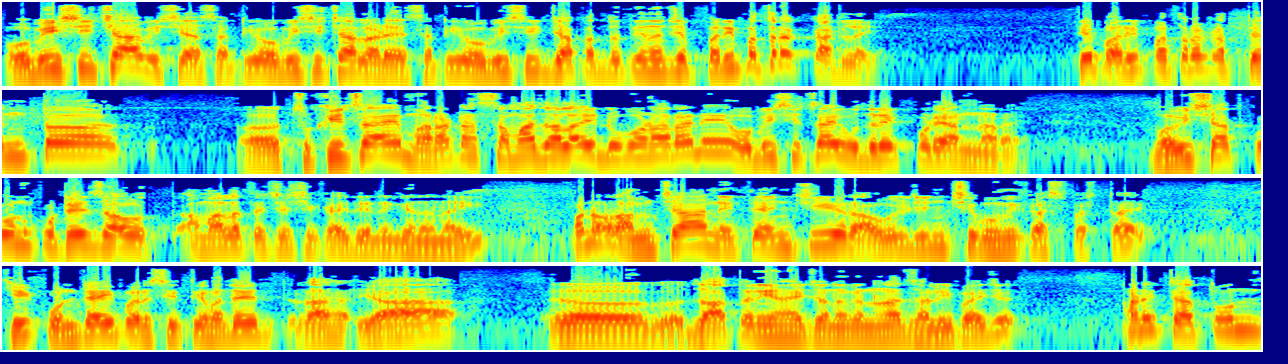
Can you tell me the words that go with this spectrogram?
ओबीसीच्या विषयासाठी ओबीसीच्या लढ्यासाठी ओबीसी ज्या पद्धतीनं जे परिपत्रक काढलंय ते परिपत्रक अत्यंत चुकीचं आहे मराठा समाजालाही डुबवणार आहे आणि ओबीसीचाही उद्रेक पुढे आणणार आहे. भविष्यात कोण कुठे जाऊत आम्हाला त्याच्याशी काही देणं घेणं नाही. पण आमच्या नेत्यांची राहुलजींची भूमिका स्पष्ट आहे की कोणत्याही परिस्थितीमध्ये रा- या जातनिहाय जनगणना झाली पाहिजेत आणि त्यातून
